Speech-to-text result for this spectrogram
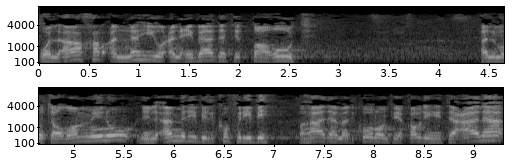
والآخر النهي عن عبادة الطاغوت المتضمن للأمر بالكفر به. وهذا مذكور في قوله تعالى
